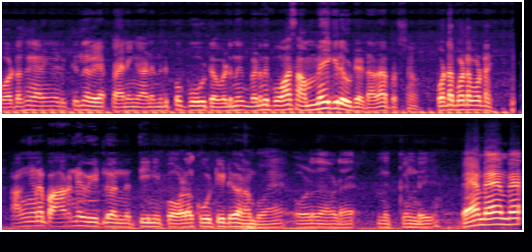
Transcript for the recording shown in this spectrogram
ഫോട്ടോസും കാര്യങ്ങളും എടുക്കുന്ന പ്ലാനിങ് ആണ്. എന്നിട്ട് ഇപ്പോൾ പോകട്ടോ ഇവിടുന്ന് ഇവിടുന്ന് പോകാൻ സമ്മതിക്കില്ല കുട്ടേട്ടാ അതാ പ്രശ്നം. പോട്ടെ പോട്ടെ പോട്ടെ. അങ്ങനെ പാറിന്റെ വീട്ടിൽ വന്നെത്തി. ഇനി ഇപ്പോൾ ഓളെ കൂട്ടിയിട്ട് വേണം പോകാൻ ഓൾ അവിടെ നിൽക്കുന്നുണ്ട് വേം വേം വേ.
